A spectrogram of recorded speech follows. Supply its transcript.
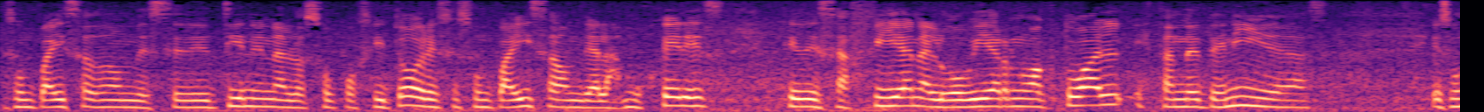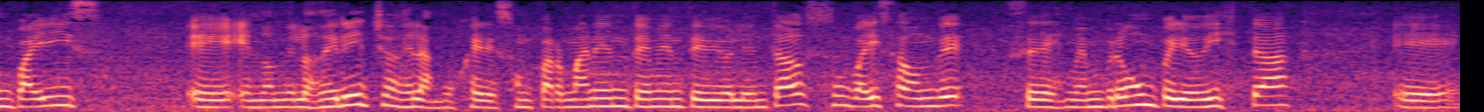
es un país a donde se detienen a los opositores, es un país a donde a las mujeres que desafían al gobierno actual están detenidas, es un país eh, en donde los derechos de las mujeres son permanentemente violentados, es un país a donde se desmembró un periodista eh,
